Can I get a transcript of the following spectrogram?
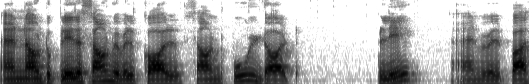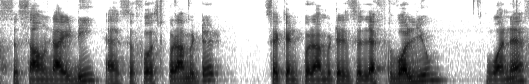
and now to play the sound we will call sound pool dot play and we will pass the sound id as the first parameter. Second parameter is the left volume 1f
